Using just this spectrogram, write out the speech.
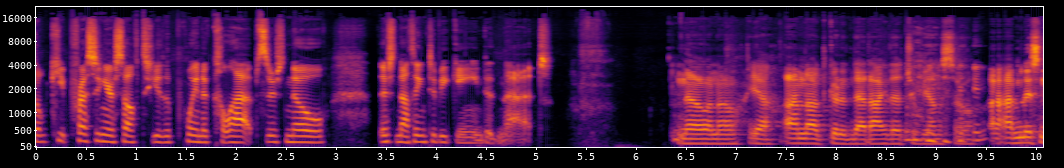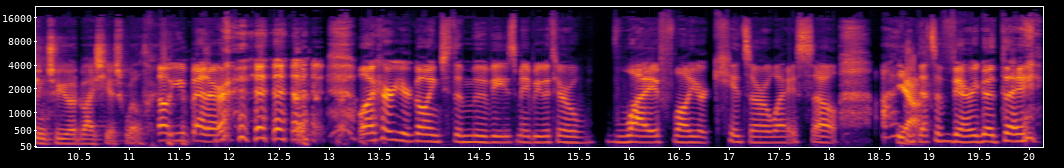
don't keep pressing yourself to the point of collapse. There's no, there's nothing to be gained in that. No, no, yeah, I'm not good at that either, to be honest. So I'm listening to your advice here as well. oh, you better. well, I heard you're going to the movies, maybe with your wife while your kids are away. So I yeah. think that's a very good thing.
